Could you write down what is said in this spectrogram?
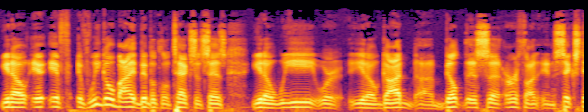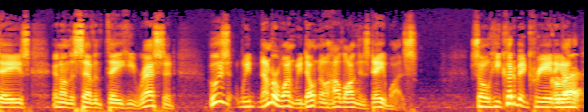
you know, if if we go by biblical text that says, you know, we were, you know, God uh, built this uh, earth on, in six days, and on the seventh day He rested. Who's we? Number one, we don't know how long His day was. So he could have been creating other,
